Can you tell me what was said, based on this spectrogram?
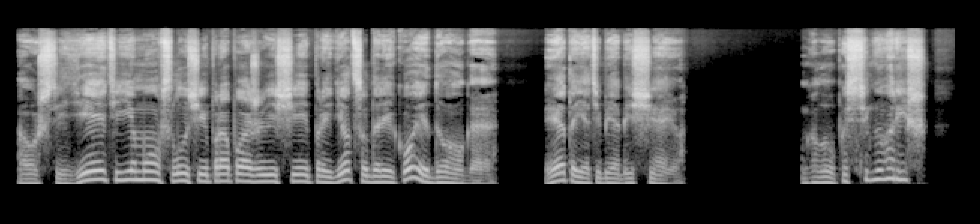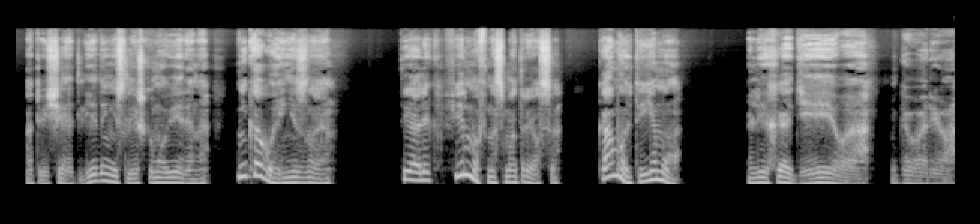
А уж сидеть ему в случае пропажи вещей придется далеко и долго. Это я тебе обещаю. — Глупости говоришь, — отвечает Лида не слишком уверенно. — Никого я не знаю. Ты, Алик, фильмов насмотрелся? Кому это ему? Лиходеева, говорю.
